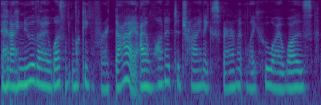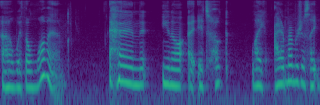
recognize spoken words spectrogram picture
and i knew that i wasn't looking for a guy i wanted to try and experiment like who i was uh, with a woman and you know it took like i remember just like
